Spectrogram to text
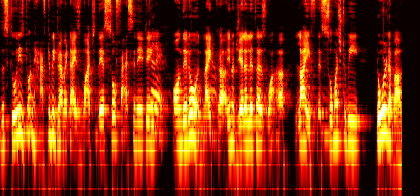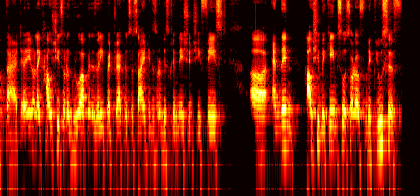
the stories don't have to be dramatized much. They're so fascinating Correct. on their own. Like uh, you know, Jayalalitha's uh, life. There's so much to be told about that. Uh, you know, like how she sort of grew up in this very patriarchal society, the sort of discrimination she faced, uh, and then how she became so sort of reclusive,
